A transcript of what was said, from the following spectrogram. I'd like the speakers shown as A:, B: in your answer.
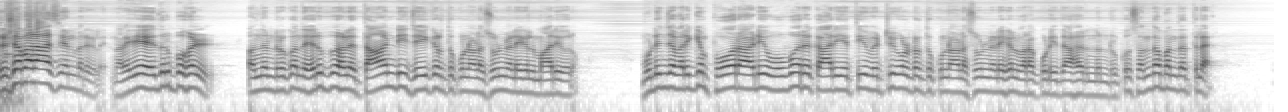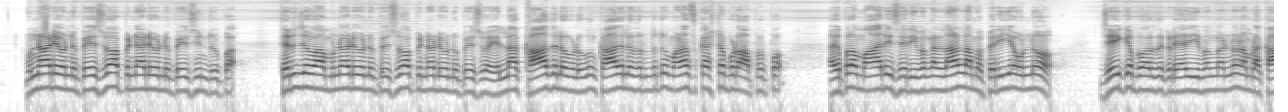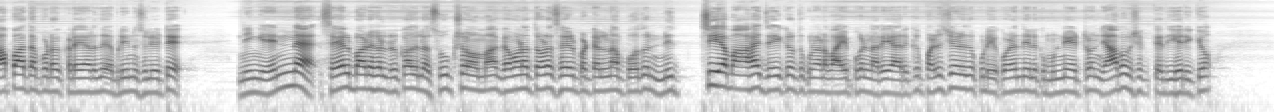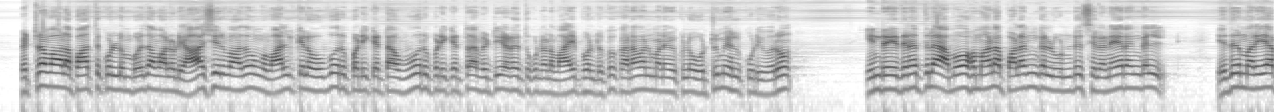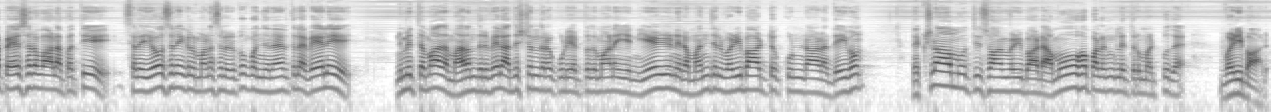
A: ரிஷபராசி என்பர்களே நிறைய எதிர்ப்புகள் வந்துட்டுருக்கும் அந்த எதிர்ப்புகளை தாண்டி ஜெயிக்கிறதுக்குண்டான சூழ்நிலைகள் மாறி வரும். முடிஞ்ச வரைக்கும் போராடி ஒவ்வொரு காரியத்தையும் வெற்றி கொள்றதுக்குண்டான சூழ்நிலைகள் வரக்கூடியதாக இருந்துருக்கும் சொந்த பந்தத்தில் முன்னாடி ஒன்று பேசுவா பின்னாடி ஒன்று பேசின்னு இருப்பா தெரிஞ்சவா முன்னாடி ஒன்று பேசுவா பின்னாடி ஒன்று பேசுவா. எல்லா காதில் விழுகும் காதில் விழுந்துட்டு மனசு கஷ்டப்படும் அப்பப்போ. அதுக்கப்புறம் மாறி சரி இவங்களால நம்ம பெரிய ஒன்றும் ஜெயிக்க போகிறது கிடையாது இவங்க இன்னும் நம்மளை காப்பாற்றப்பட கிடையாது அப்படின்னு சொல்லிட்டு நீங்கள் என்ன செயல்பாடுகள் இருக்கோ அதில் சூக்ஷமமாக கவனத்தோடு செயல்பட்டல்னா போதும். நிச்சயமாக ஜெயிக்கிறதுக்குண்டான வாய்ப்புகள் நிறையா இருக்குது பரிசு எழுதக்கூடிய குழந்தைகளுக்கு முன்னேற்றம் ஞாபக சக்தி அதிகரிக்கும். பெற்றவாளை பார்த்து கொள்ளும்பொழுது அவளுடைய ஆசீர்வாதம் உங்கள் வாழ்க்கையில் ஒவ்வொரு படிக்கட்டாக ஒவ்வொரு படிக்கட்டாக வெற்றி அடையத்துக்குண்டான வாய்ப்புகள் இருக்கும் கணவன் மனைவிக்குள்ளே ஒற்றுமைகள் கூடி வரும். இன்றைய தினத்தில் அமோகமான பலன்கள் உண்டு. சில நேரங்கள் எதிர்மறையாக பேசுகிறவாளை பற்றி சில யோசனைகள் மனசில் இருக்கும். கொஞ்சம் நேரத்தில் வேலை நிமித்தமாக அதை மறந்துடுவேல் அதிர்ஷ்டம் தரக்கூடிய அற்புதமான என் ஏழு நிற மஞ்சள் வழிபாட்டுக்குண்டான தெய்வம் தட்சிணாமூர்த்தி சுவாமி வழிபாடு அமோக பலன்களை தரும் அற்புத வழிபாடு.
